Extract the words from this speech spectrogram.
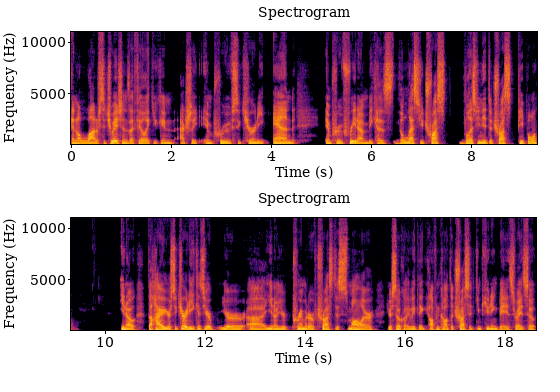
in a lot of situations i feel like you can actually improve security and improve freedom because the less you trust the less you need to trust people you know the higher your security because your your uh, you know your perimeter of trust is smaller. Your so-called we think, often call it the trusted computing base right? So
